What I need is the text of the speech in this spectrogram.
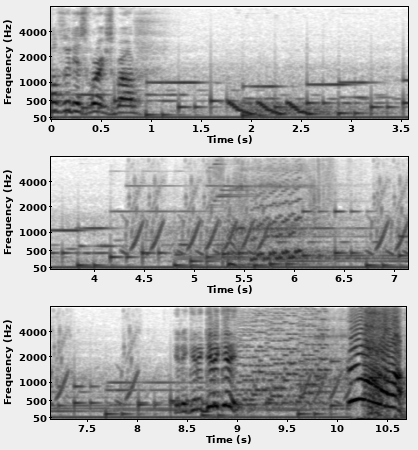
Hopefully this works, bro. Get it, get it, get it, get it! Ah!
